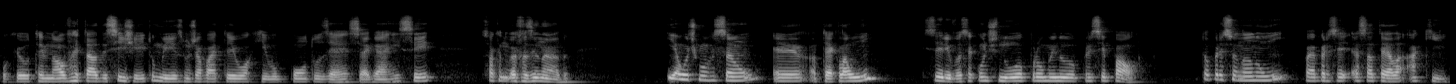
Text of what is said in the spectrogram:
porque o terminal vai estar desse jeito mesmo, já vai ter o arquivo .zshrc, só que não vai fazer nada. E a última opção é a tecla 1, que seria você continua para o menu principal. Estou pressionando 1, vai aparecer essa tela aqui.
